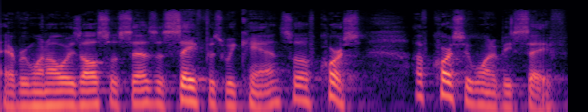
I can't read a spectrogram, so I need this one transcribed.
Everyone always also says as safe as we can. So, of course, of course, we want to be safe.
